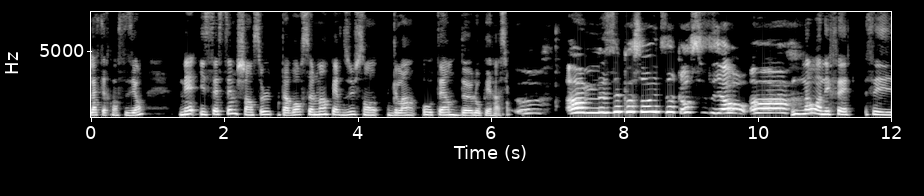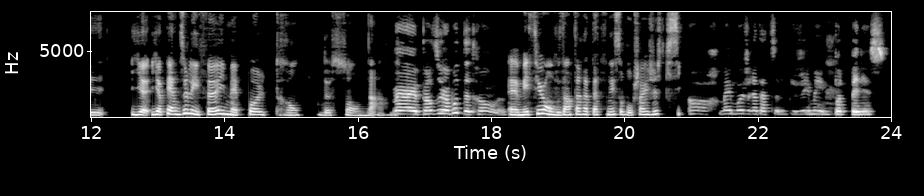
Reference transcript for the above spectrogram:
la circoncision, mais il s'estime chanceux d'avoir seulement perdu son gland au terme de l'opération. Ah, mais c'est pas ça une circoncision! Ah! Non, en effet, c'est... Il a, il a perdu les feuilles, mais pas le tronc de son arbre. Mais perdu un bout de tronc, là. Euh, messieurs, on vous entend ratatiner sur vos chaises jusqu'ici. Oh, même moi je ratatine, puis j'ai même pas de pénis.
